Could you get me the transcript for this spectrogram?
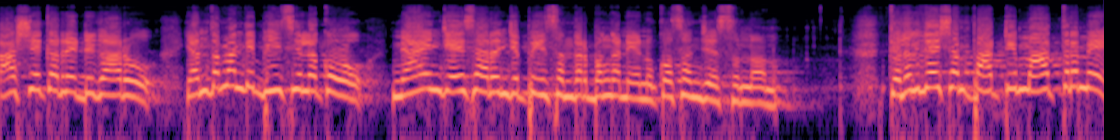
రాజశేఖర్ రెడ్డి గారు ఎంతమంది బీసీలకు న్యాయం చేశారని చెప్పి ఈ సందర్భంగా నేను కోసం చేస్తున్నాను. తెలుగుదేశం పార్టీ మాత్రమే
